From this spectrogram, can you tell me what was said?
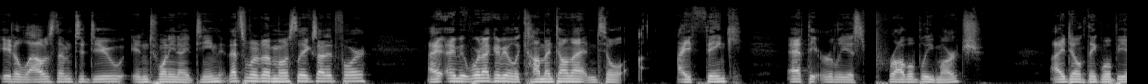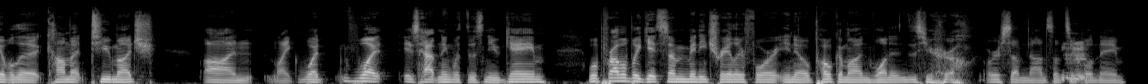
it allows them to do in 2019. That's what I'm mostly excited for. I, I mean, we're not going to be able to comment on that until I think at the earliest, probably March. I don't think we'll be able to comment too much on like what what is happening with this new game. We'll probably get some mini trailer for you know Pokemon One and Zero or some nonsensical name.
